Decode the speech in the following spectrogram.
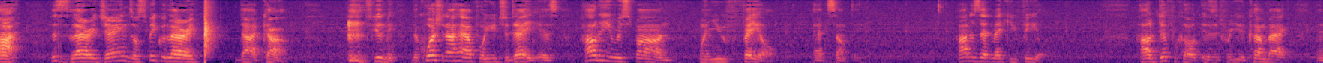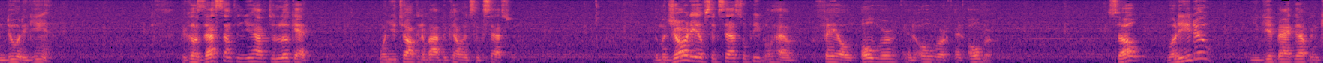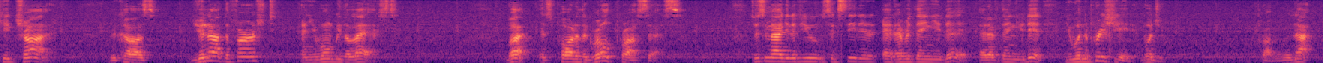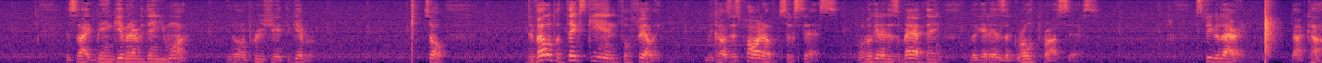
Hi, this is Larry James of SpeakWithLarry.com. Excuse me. The question I have for you today is how do you respond when you fail at something? How does that make you feel? How difficult is it for you to come back and do it again? Because that's something you have to look at when you're talking about becoming successful. The majority of successful people have failed over and over and over. So, what do you do? You get back up and keep trying because you're not the first and you won't be the last. But it's part of the growth process. Just imagine if you succeeded at everything you did, at everything you did. You wouldn't appreciate it, would you? Probably not. It's like being given everything you want. You don't appreciate the giver. So, develop a thick skin for failing because it's part of success. Don't look at it as a bad thing. Look at it as a growth process. SpeakWithLarry.com.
